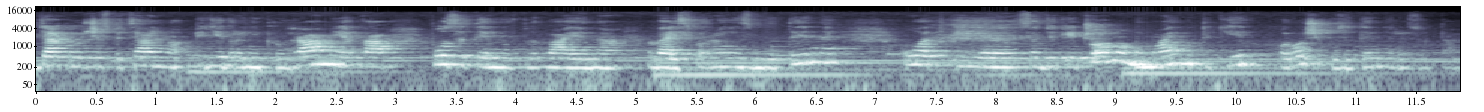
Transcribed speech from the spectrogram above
дякуючи спеціально підібраній програмі, яка позитивно впливає на весь організм дитини. От і е, завдяки чому ми маємо такі хороші позитивні результати.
